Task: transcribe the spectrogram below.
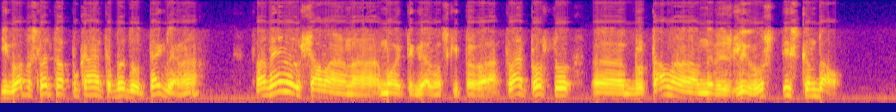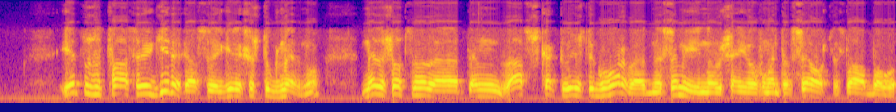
и когато след това поканята бъде оттеглена, това не е нарушаване на моите граждански права. Това е просто е, брутална невежливост и скандал. И ето за това аз реагирах. Аз реагирах също гневно. Не защото е, аз, както виждате, говоря, бе, не съм и нарушени в момента все още, слава Богу,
